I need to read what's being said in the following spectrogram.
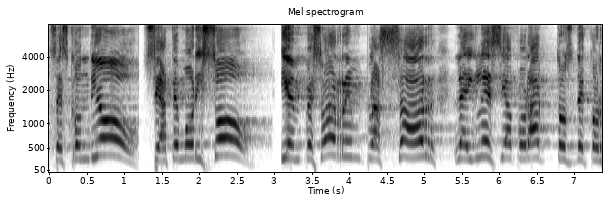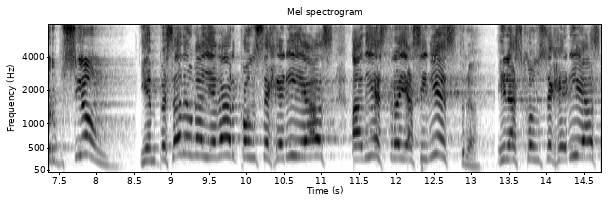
Se escondió, se atemorizó, y empezó a reemplazar la iglesia por actos de corrupción. Y empezaron a llegar consejerías a diestra y a siniestra. Y las consejerías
